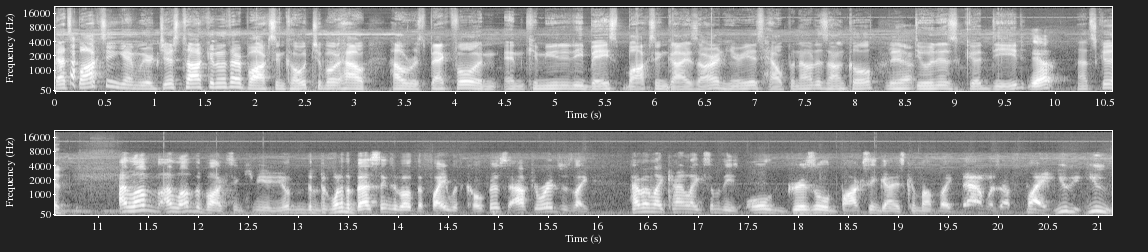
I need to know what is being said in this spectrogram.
That's boxing again. We were just talking with our boxing coach about how, how respectful and, and community based boxing guys are, and here he is helping out his uncle, Yeah. doing his good deed. Yeah, That's good. I love I love the boxing community. You know, the, one of the best things about the fight with Kokas afterwards is like having like kind of like some of these old grizzled boxing guys come up like that was a fight. You you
